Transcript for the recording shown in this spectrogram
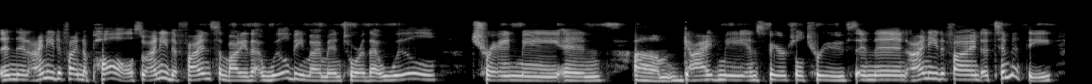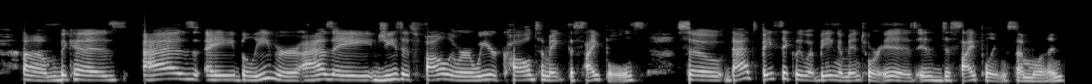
And then I need to find a Paul. So I need to find somebody that will be my mentor, that will train me and um, guide me in spiritual truths. And then I need to find a Timothy um, because as a believer, as a Jesus follower, we are called to make disciples. So that's basically what being a mentor is, is discipling someone.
